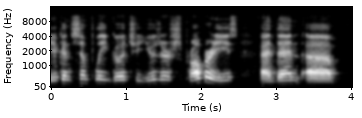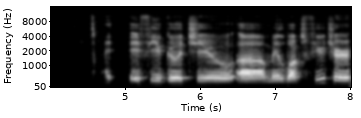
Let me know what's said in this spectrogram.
you can simply go to users properties and then uh, if you go to uh, mailbox future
